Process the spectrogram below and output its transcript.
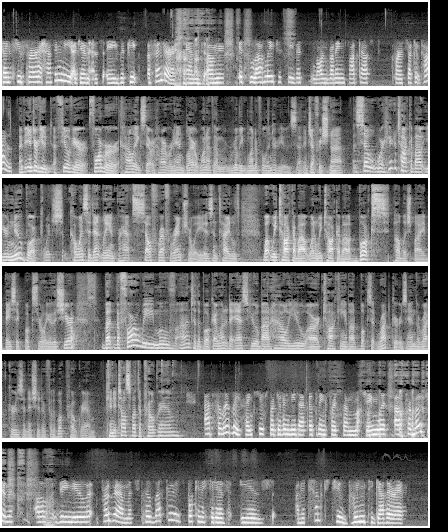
Thank you for having me again as a repeat offender. And um, it's lovely to see this long running podcast for a second time. I've interviewed a few of your former colleagues there at Harvard, Ann Blair, one of them, really wonderful interviews, uh, and Jeffrey Schnapp. So we're here to talk about your new book, which coincidentally and perhaps self referentially is entitled What We Talk About When We Talk About Books, published by Basic Books earlier this year. But before we move on to the book, I wanted to ask you about how you are talking about books at Rutgers and the Rutgers Initiative for the Book Program. Can you tell us about the program? Absolutely. Thank you for giving me that opening for some shameless uh, promotion of uh-huh. the new program. The Rutgers Book Initiative is an attempt to bring together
